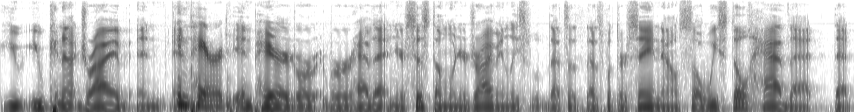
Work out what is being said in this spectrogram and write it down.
you you cannot drive and, and Impaired. impaired, or, or have that in your system when you're driving. At least that's a, that's what they're saying now. So we still have that that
